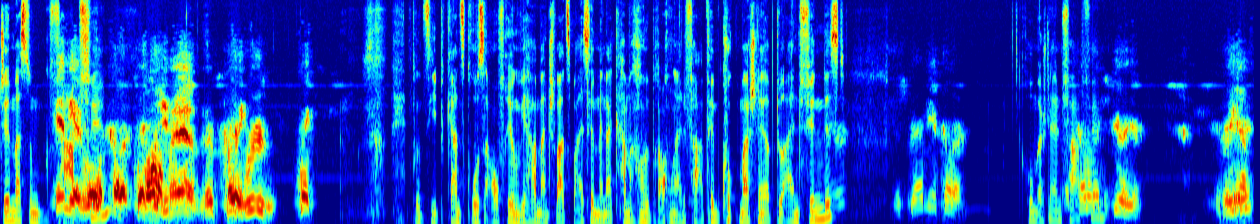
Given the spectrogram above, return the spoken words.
Jim, hast du einen Farbfilm? Oh man, that's? Quick. Im Prinzip ganz große Aufregung. Wir haben einen Schwarz-Weiß-Film in der Kamera, wir brauchen einen Farbfilm. Guck mal schnell, ob du einen findest. Hol mal schnell einen Farbfilm. up.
